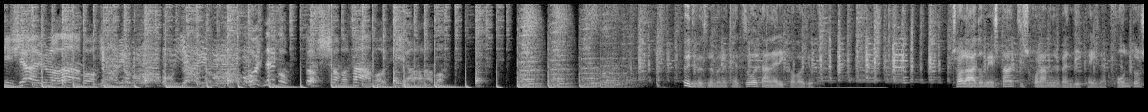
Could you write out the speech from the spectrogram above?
és járjon a lába. Járjon a lába, járjon a lába. Hogy ne koptassam a számot hiába. Üdvözlöm Önöket, Zoltán Erika vagyok. Családom és tánciskolám növendékeinek fontos,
